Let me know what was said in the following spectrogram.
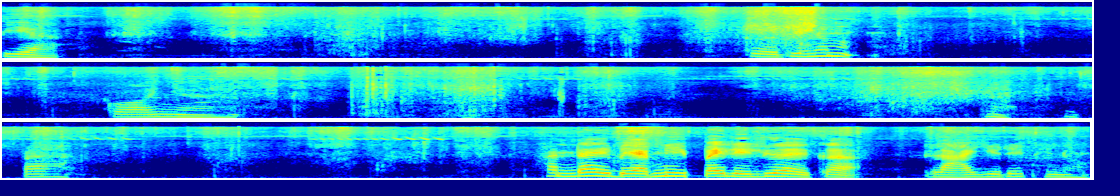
ตี้ยๆเกิดที่น้ำ กอหญ้าน่ะป็นปลาคันได้แบบนี้ไปเรื่อยๆก็หลายอยู่ได้พี่น้อง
